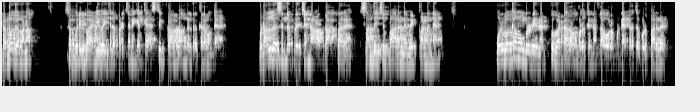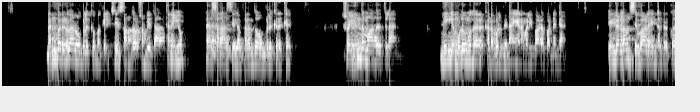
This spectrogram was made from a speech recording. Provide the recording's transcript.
ரொம்ப கவனம். ஸோ குறிப்பாக அடி வயிற்றுல பிரச்சனைகள் கேஸ்ட்ரிக் ப்ராப்ளங்கள் இருக்கிறவங்க உடல்ல சின்ன பிரச்சனைனாலும் டாக்டரை சந்திச்சு பாருங்க வெயிட் பண்ணுங்க. ஒரு பக்கம் உங்களுடைய நட்பு வட்டாரம் உங்களுக்கு நல்ல ஒரு முன்னேற்றத்தை கொடுப்பார்கள். நண்பர்களால் உங்களுக்கு மகிழ்ச்சி சந்தோஷம் இது அத்தனையும் மேசராசியில பிறந்த உங்களுக்கு இருக்கு. ஸோ இந்த மாதத்துல நீங்க முழு முதற் கடவுள் விநாயகரை வழிபாடு பண்ணுங்க. எங்கெல்லாம் சிவாலயங்கள் இருக்கோ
